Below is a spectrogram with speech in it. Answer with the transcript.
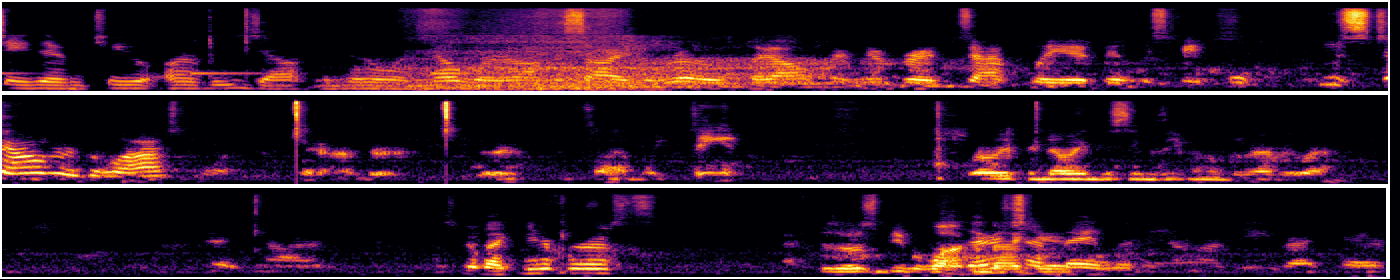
see them two RVs out in the middle of nowhere on the side of the road, but I don't remember exactly if it was people this town or the last one. can't remember. either. So I'm like, dang it. Well, we've been knowing these things even though they're everywhere. Uh, Let's go back here first. Because there was some people Well, walking there's back here. somebody living in an RV right there.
